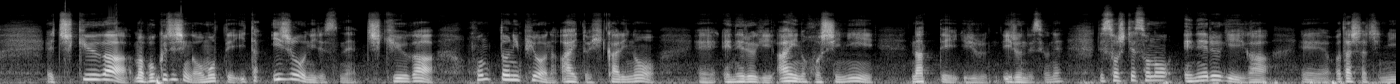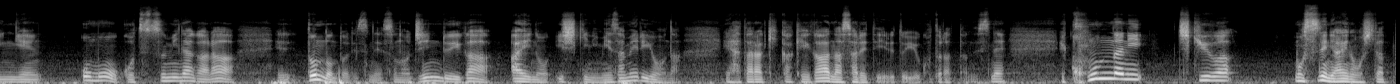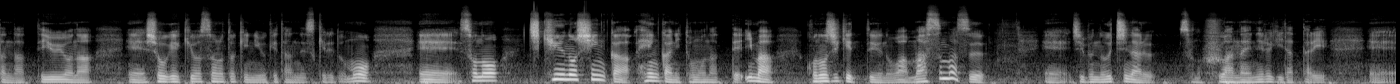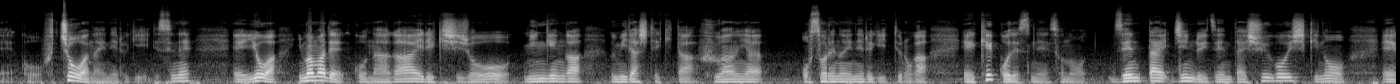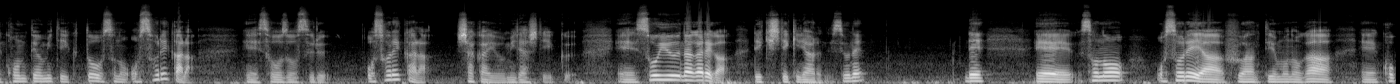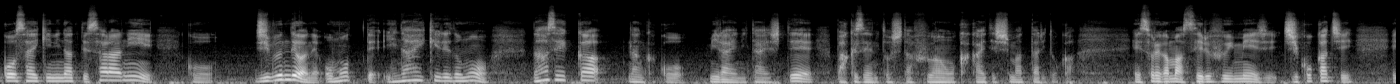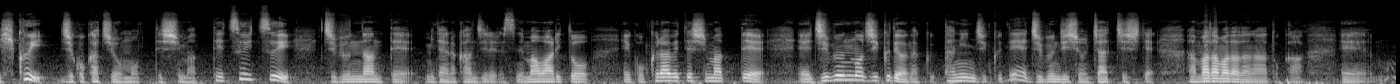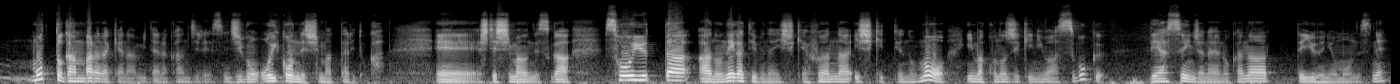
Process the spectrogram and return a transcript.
え地球が、まあ、僕自身が思っていた以上にですね地球が本当にピュアな愛と光の、えーエネルギー愛の星になっているいるんですよね。でそしてそのエネルギーが、えー私たち人間をもこう包みながら、えどんどんとですねその人類が愛の意識に目覚めるような、え働きかけがなされているということだったんですね。えこんなに地球はもうすでに愛の星だったんだっていうような、えー衝撃をその時に受けたんですけれども、えーその地球の進化変化に伴って今この時期っていうのはますます、えー自分の内なるその不安なエネルギーだったり、えーこう不調和なエネルギーですね、えー要は今までこう長い歴史上人間が生み出してきた不安や恐れのエネルギーっていうのが、えー結構ですねその全体人類全体集合意識の、えー根底を見ていくとその恐れから、えー想像する恐れから社会を生み出していく、えーそういう流れが歴史的にあるんですよね。で、えーその恐れや不安っていうものが、えーここ最近になってさらにこう自分ではね思っていないけれどもなぜかなんかこう未来に対して漠然とした不安を抱えてしまったりとか、えそれがまあセルフイメージ自己価値え低い自己価値を持ってしまってついつい自分なんてみたいな感じでですね周りとえこう比べてしまって、え自分の軸ではなく他人軸で自分自身をジャッジしてあまだまだだなとか、えーもっと頑張らなきゃなみたいな感じでですね自分を追い込んでしまったりとか、えーしてしまうんですがそういったあのネガティブな意識や不安な意識っていうのも今この時期にはすごく出やすいんじゃないのかなってていうふうに思うんですね。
